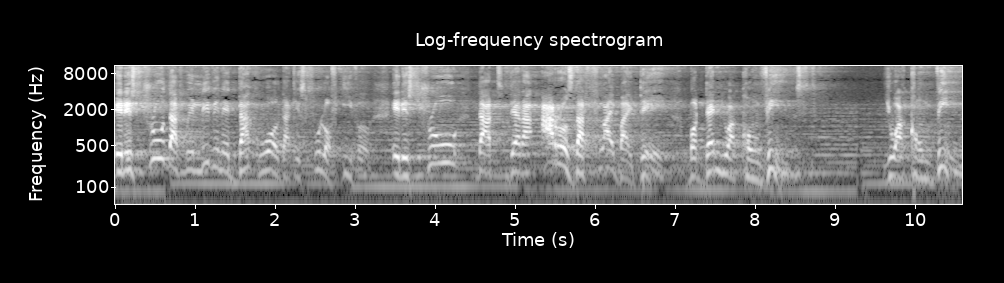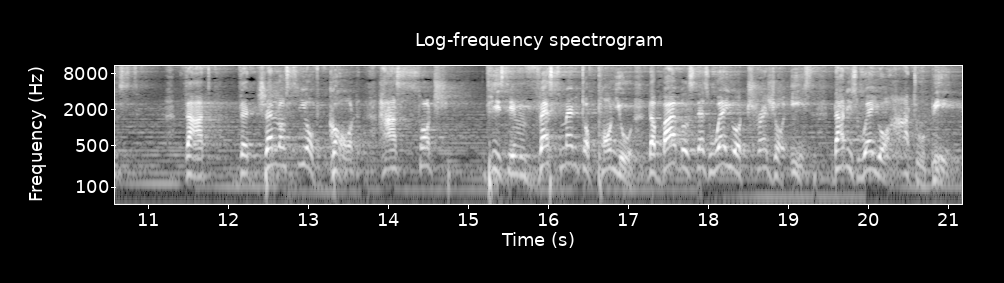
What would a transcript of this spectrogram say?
It is true that we live in a dark world that is full of evil. It is true that there are arrows that fly by day, but then you are convinced, you are convinced that the jealousy of God has such his investment upon you. The Bible says where your treasure is, that is where your heart will be.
